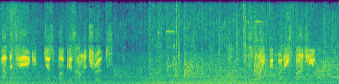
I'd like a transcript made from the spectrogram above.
about the tank. Just focus on the troops. Strike before they spot you.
